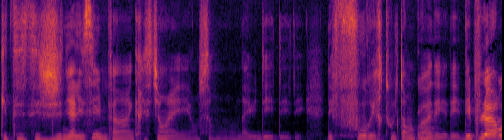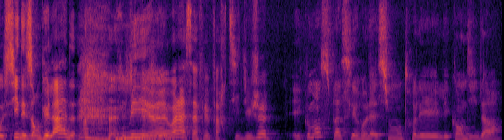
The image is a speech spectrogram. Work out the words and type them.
qui était génialissime. Enfin, Christian, et on, a eu des, des, des, fous rires tout le temps, quoi. Mhm. des, des, pleurs aussi, des engueulades. Mais euh, voilà, ça fait partie du jeu. Et comment se passent les relations entre les, les candidats?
